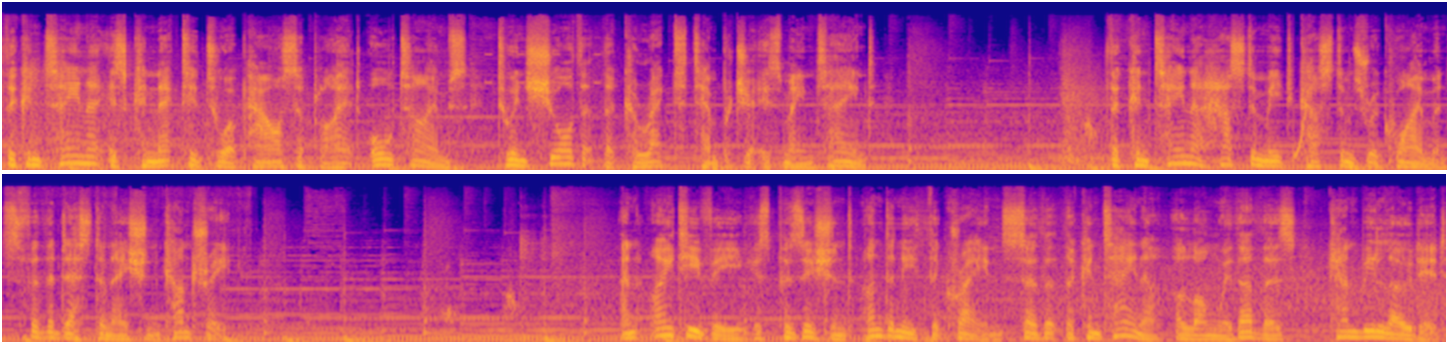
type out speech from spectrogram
The container is connected to a power supply at all times to ensure that the correct temperature is maintained. The container has to meet customs requirements for the destination country. An ITV is positioned underneath the crane so that the container, along with others, can be loaded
